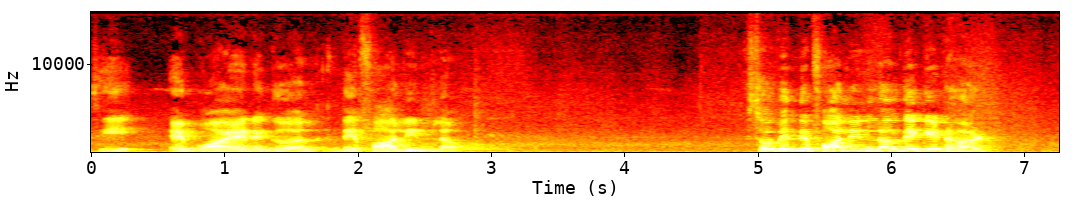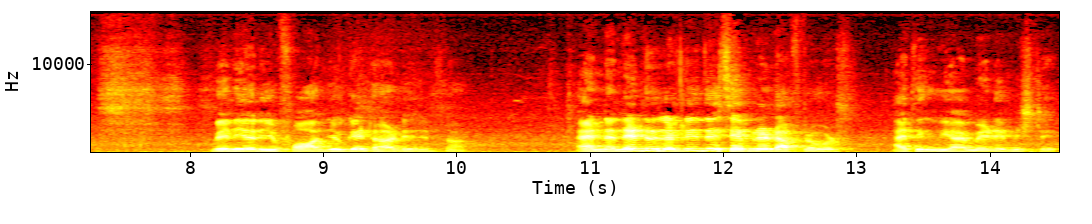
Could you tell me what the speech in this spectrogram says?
See, a boy and a girl, they fall in love. So when they fall in love, they get hurt. Whenever you fall, you get hurt, is it not? And the net result is they separate afterwards. I think we have made a mistake.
